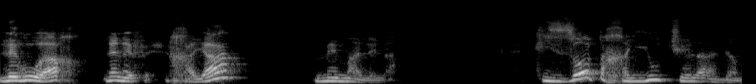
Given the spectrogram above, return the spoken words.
לרוח, לנפש. חיה, ממללה. כי זאת החיות של האדם.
